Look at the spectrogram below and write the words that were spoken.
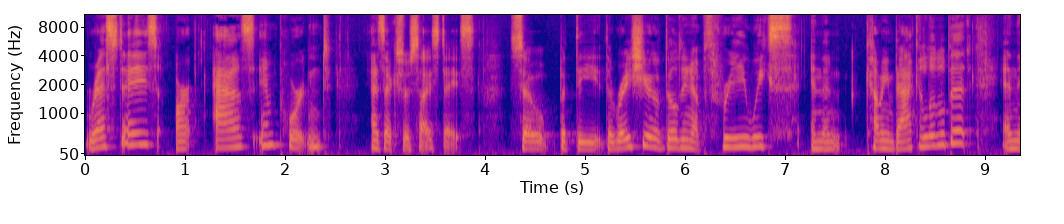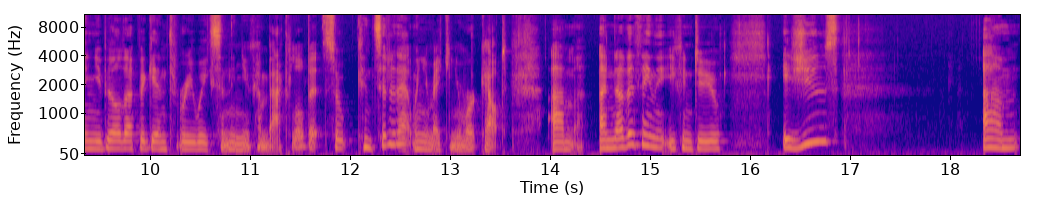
Rest days are as important as exercise days. So, but the the ratio of building up 3 weeks and then coming back a little bit and then you build up again 3 weeks and then you come back a little bit. So, consider that when you're making your workout. Um, another thing that you can do is use um,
